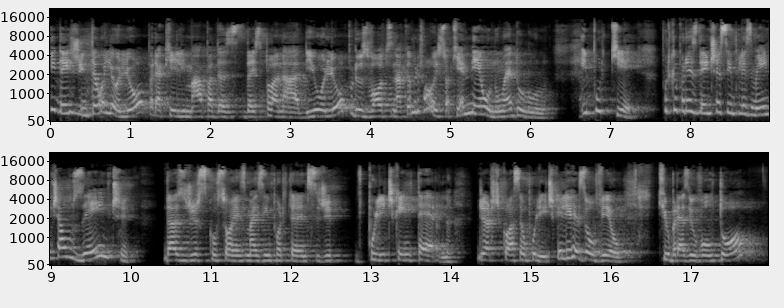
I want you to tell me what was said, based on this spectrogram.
E desde então ele olhou para aquele mapa das, da esplanada e olhou para os votos na Câmara e falou: Isso aqui é meu, não é do Lula. E por quê? Porque o presidente é simplesmente ausente das discussões mais importantes de política interna, de articulação política. Ele resolveu que o Brasil voltou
